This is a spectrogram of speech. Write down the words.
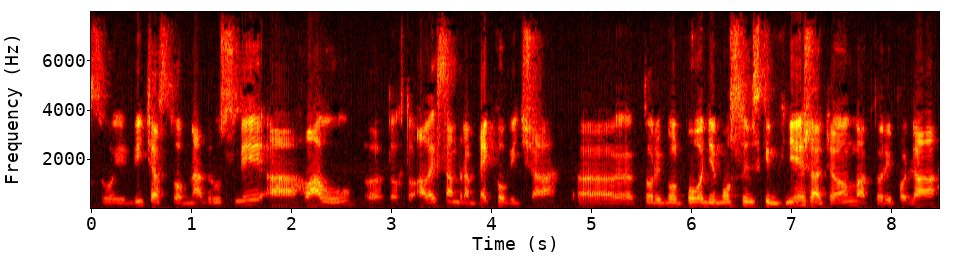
svojim víťazstvom nad Rusmi a hlavu eh, tohto Alexandra Bekoviča, eh, ktorý bol pôvodne moslimským kniežaťom a ktorý podľa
